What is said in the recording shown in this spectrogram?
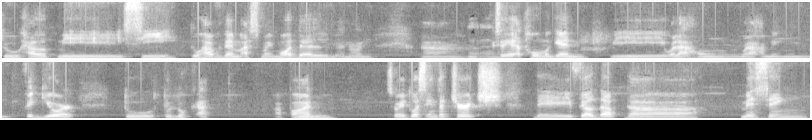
to help me see, to have them as my model, ganun. Uh, mm-hmm. kasi at home again, we wala akong wala kaming figure to to look at upon. Mm. So it was in the church they filled up the missing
